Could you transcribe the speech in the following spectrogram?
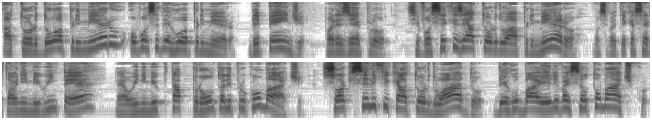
Atordoa primeiro ou você derruba primeiro? Depende. Por exemplo, se você quiser atordoar primeiro, você vai ter que acertar o inimigo em pé, né? O inimigo que está pronto ali para o combate. Só que se ele ficar atordoado, derrubar ele vai ser automático.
